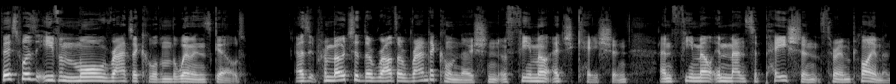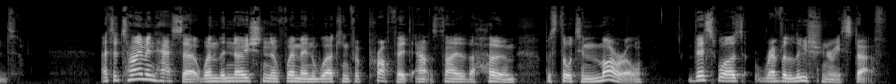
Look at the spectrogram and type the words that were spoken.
This was even more radical than the Women's Guild, as it promoted the rather radical notion of female education and female emancipation through employment. At a time in Hesse when the notion of women working for profit outside of the home was thought immoral, this was revolutionary stuff.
